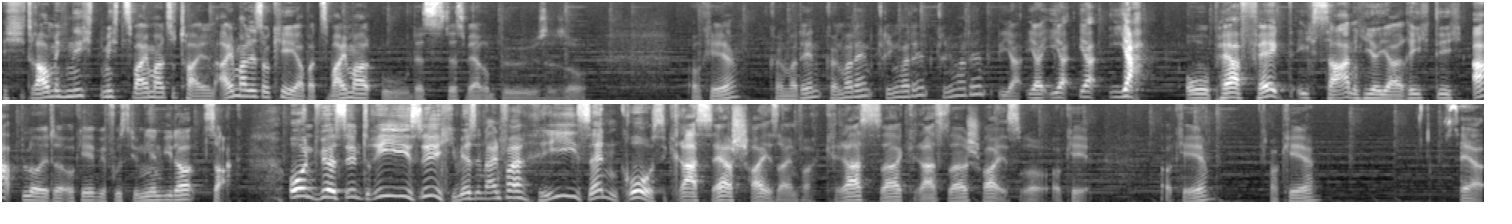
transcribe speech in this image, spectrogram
Ich traue mich nicht, mich zweimal zu teilen. Einmal ist okay, aber zweimal... Uh, das, das wäre böse, so. Okay. Können wir den? Können wir den? Kriegen wir den? Kriegen wir den? Ja, ja, ja, ja, ja! Oh, perfekt. Ich sahne hier ja richtig ab, Leute. Okay, wir fusionieren wieder. Zack. Und wir sind riesig. Wir sind einfach riesengroß. Krasser Scheiß einfach. Krasser, krasser Scheiß. So, okay. Okay. Okay. Sehr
